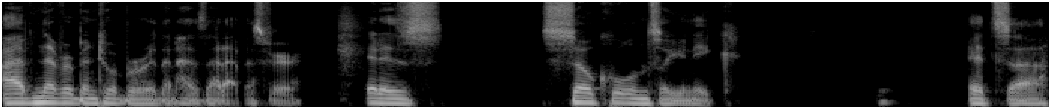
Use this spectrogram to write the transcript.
I've never been to a brewery that has that atmosphere. It is so cool and so unique. It's uh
